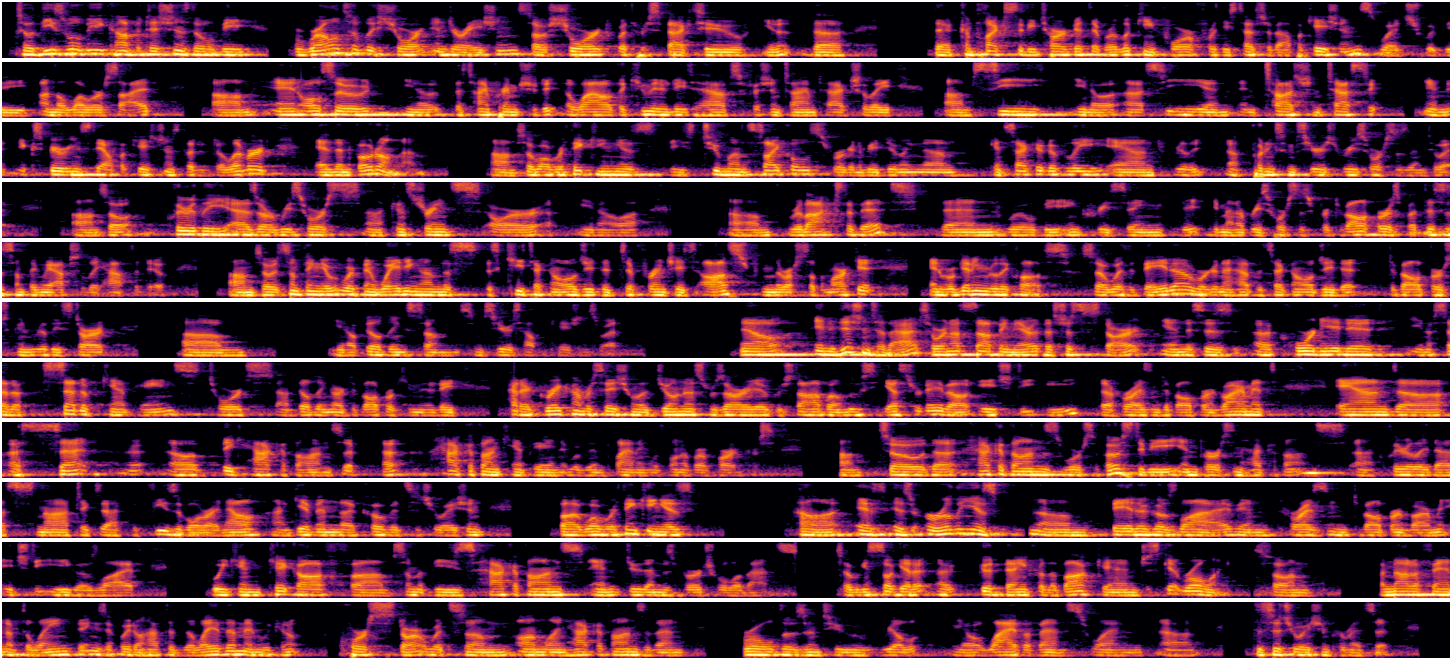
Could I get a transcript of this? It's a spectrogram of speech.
So these will be competitions that will be relatively short in duration, so short with respect to you know the the complexity target that we're looking for for these types of applications, which would be on the lower side. Um, and also, you know, the time frame should allow the community to have sufficient time to actually um, see, you know, uh, see and, and touch and test and experience the applications that are delivered, and then vote on them. Um, so what we're thinking is these two month cycles. We're going to be doing them consecutively and really uh, putting some serious resources into it. Um, so clearly, as our resource uh, constraints are, you know, uh, um, relaxed a bit, then we'll be increasing the, the, amount of resources for developers. But this is something we absolutely have to do. Um, so it's something that we've been waiting on this this key technology that differentiates us from the rest of the market, and we're getting really close. So with beta, we're going to have the technology that developers can really start, um, you know, building some some serious applications with. Now, in addition to that, so we're not stopping there. That's just a start, and this is a coordinated, you know, set of set of campaigns towards uh, building our developer community. Had a great conversation with Jonas, Rosario, Gustavo, and Lucy yesterday about HDE, the Horizen Developer Environment, and uh, a set of big hackathons, a, a hackathon campaign that we've been planning with one of our partners. Um, so the hackathons were supposed to be in-person hackathons. Uh, clearly, that's not exactly feasible right now, uh, given the COVID situation. But what we're thinking is, uh, as as early as um, beta goes live and Horizen Developer Environment (HDE) goes live, we can kick off um, some of these hackathons and do them as virtual events. So we can still get a, a good bang for the buck and just get rolling. So I'm I'm not a fan of delaying things if we don't have to delay them, and we can course, start with some online hackathons and then roll those into real, you know, live events when uh, the situation permits it.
